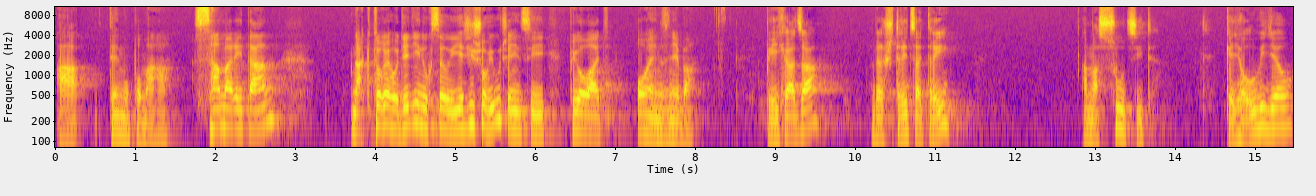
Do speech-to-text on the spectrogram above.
a ten mu pomáha. Samaritán, na ktorého dedinu chceli Ježišovi učeníci pilovať oheň z neba. Prichádza, verš 33, a má súcit. Keď ho uvidel,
